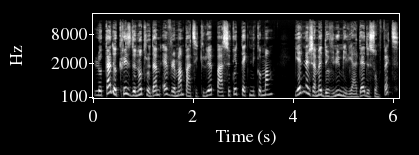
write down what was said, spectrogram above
Le cas de crise de Notre-Dame est vraiment particulier parce que techniquement, elle n'est jamais devenue milliardaire de son fait.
